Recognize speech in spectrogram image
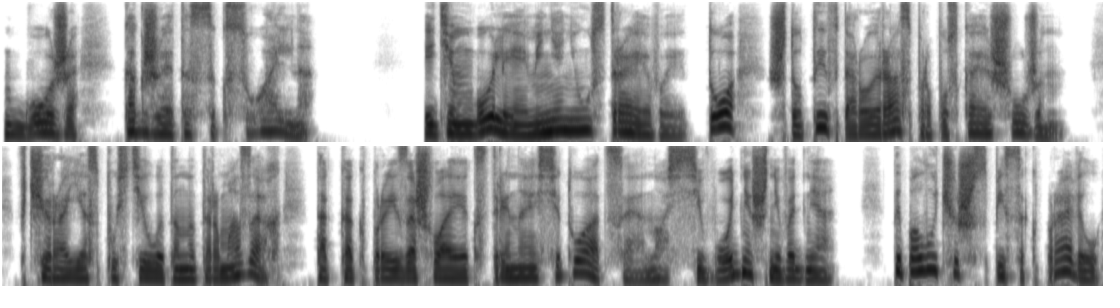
Боже, как же это сексуально! И тем более меня не устраивает то, что ты второй раз пропускаешь ужин. Вчера я спустил это на тормозах, так как произошла экстренная ситуация, но с сегодняшнего дня ты получишь список правил,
